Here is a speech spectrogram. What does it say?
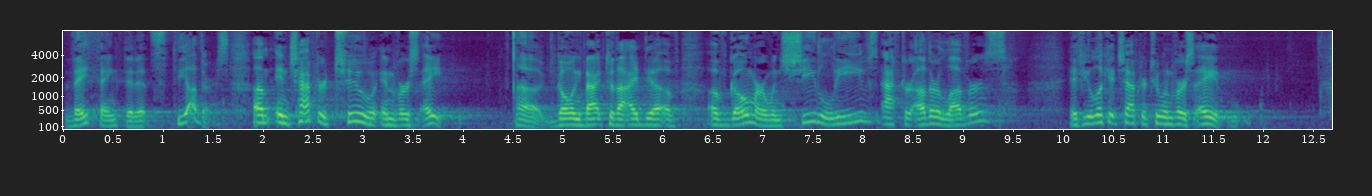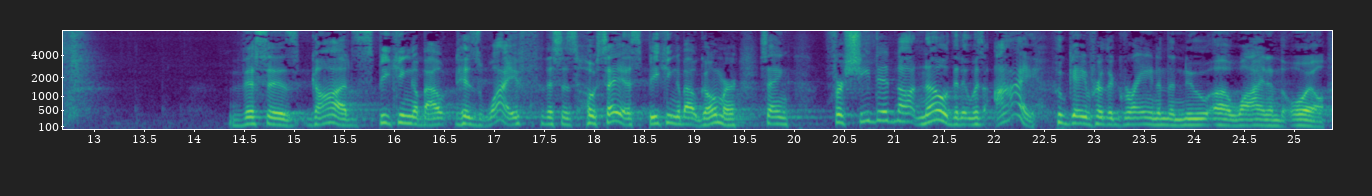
they think that it's the others. Um, in chapter 2, in verse 8, uh, going back to the idea of, of Gomer, when she leaves after other lovers, if you look at chapter 2 and verse 8, this is God speaking about his wife. This is Hosea speaking about Gomer, saying, For she did not know that it was I who gave her the grain and the new uh, wine and the oil,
